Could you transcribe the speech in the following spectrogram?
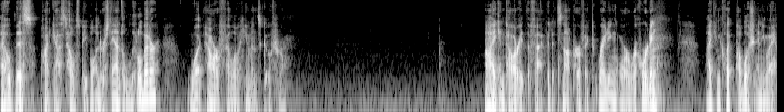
I hope this podcast helps people understand a little better what our fellow humans go through. I can tolerate the fact that it's not perfect writing or recording. I can click publish anyway.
